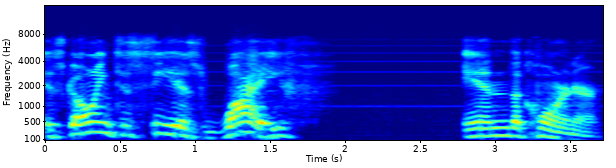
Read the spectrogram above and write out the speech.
is going to see his wife in the corner,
